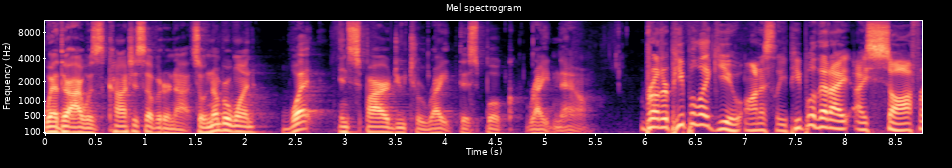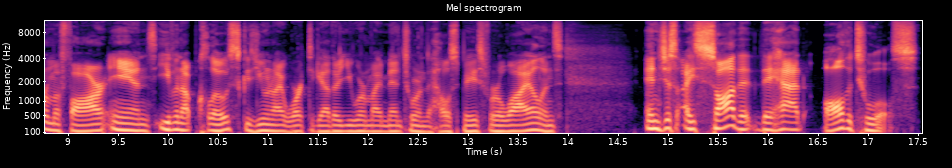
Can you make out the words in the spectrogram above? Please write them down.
whether I was conscious of it or not. So, number one, what inspired you to write this book right now? Brother, people like you, honestly, people that I, I saw from afar and even up close, because you and I worked together. You were my mentor in the health space for a while. And and just I saw that they had all the tools.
